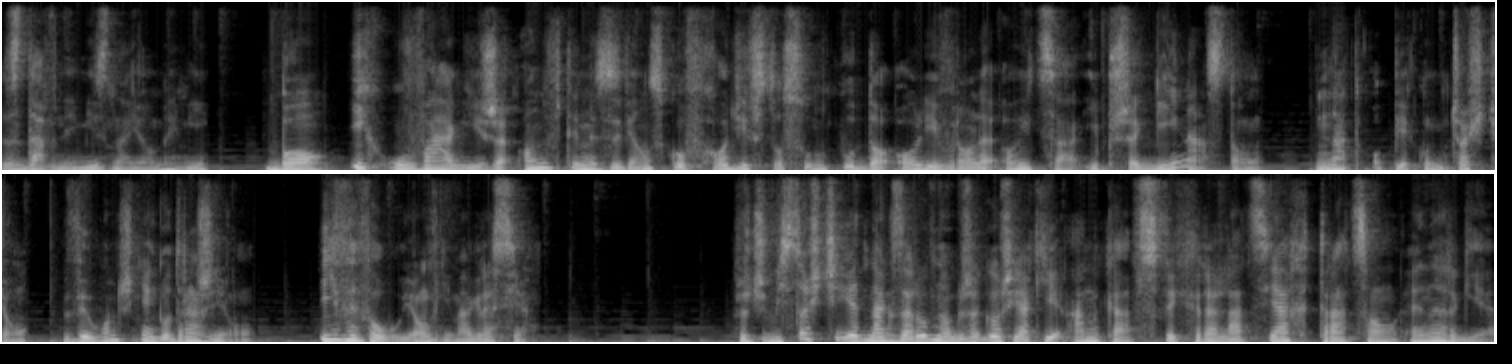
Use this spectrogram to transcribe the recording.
z dawnymi znajomymi, bo ich uwagi, że on w tym związku wchodzi w stosunku do Oli w rolę ojca i przegina z tą nadopiekuńczością, wyłącznie go drażnią i wywołują w nim agresję. W rzeczywistości jednak zarówno Grzegorz, jak i Anka w swych relacjach tracą energię.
